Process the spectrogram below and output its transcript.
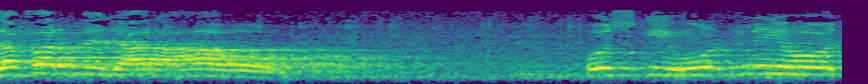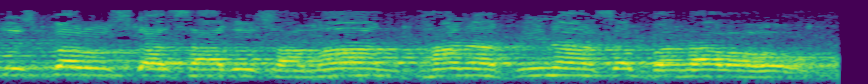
سفر میں جا رہا ہو، اس کی اونٹنی ہو جس پر اس کا ساد و سامان، کھانا، پینا سب بندھا ہوا ہو،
